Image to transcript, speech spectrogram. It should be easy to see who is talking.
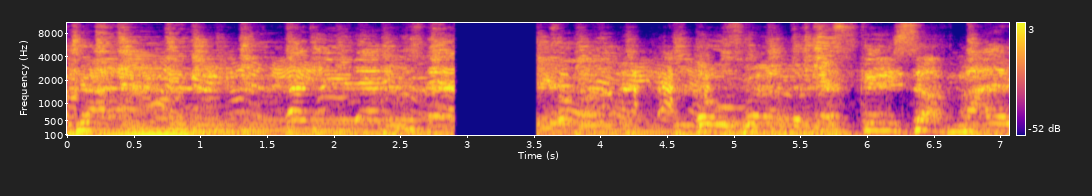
Speaker 1: Those were the best days of my life.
